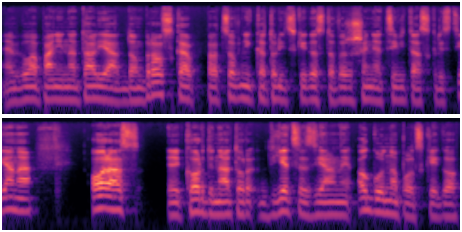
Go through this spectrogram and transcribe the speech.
była pani Natalia Dąbrowska, pracownik Katolickiego Stowarzyszenia Civitas Christiana oraz koordynator diecezjalny ogólnopolskiego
